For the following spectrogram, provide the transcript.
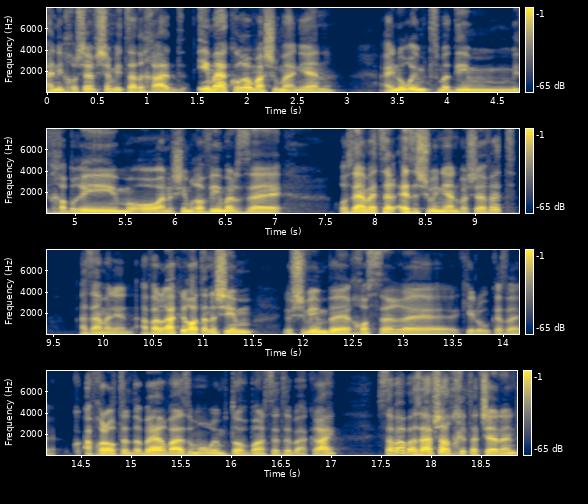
אני חושב שמצד אחד, אם היה קורה משהו מעניין, היינו רואים צמדים מתחברים, או אנשים רבים על זה, או זה היה מייצר איזשהו עניין בשבט, אז זה היה מעניין. אבל רק לראות אנשים... יושבים בחוסר, אה, כאילו, כזה, אף אחד לא רוצה לדבר, ואז הם אומרים, טוב, בוא נעשה את זה באקראי. סבבה, אז היה אפשר להתחיל את ה challenge,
